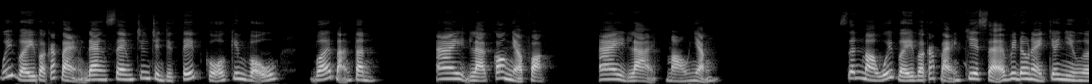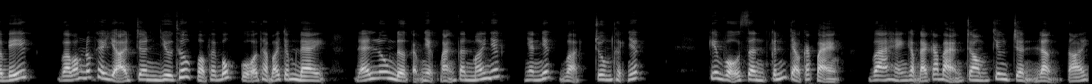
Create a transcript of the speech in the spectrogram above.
Quý vị và các bạn đang xem chương trình trực tiếp của Kim Vũ với bản tin ai là con nhà Phật, ai là mạo nhận. Xin mời quý vị và các bạn chia sẻ video này cho nhiều người biết và bấm nút theo dõi trên YouTube và Facebook của Thời báo chấm đề để luôn được cập nhật bản tin mới nhất, nhanh nhất và trung thực nhất. Kim Vũ xin kính chào các bạn và hẹn gặp lại các bạn trong chương trình lần tới.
